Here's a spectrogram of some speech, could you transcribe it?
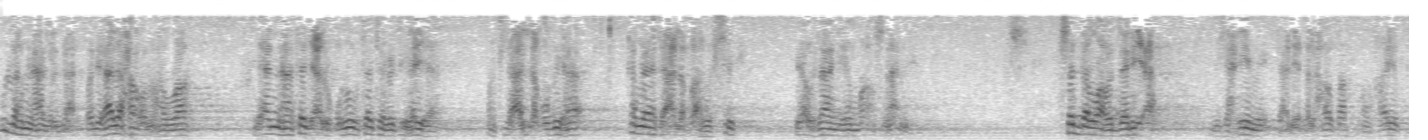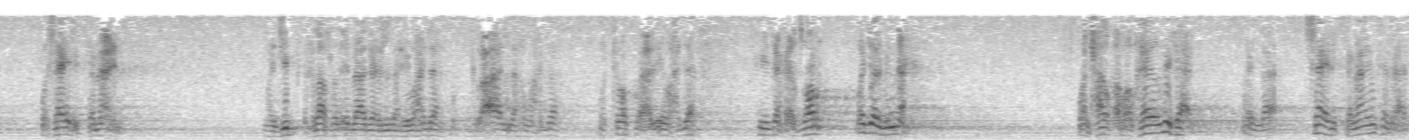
كلها من هذا الباب. ولهذا حرمها الله لأنها تجعل القلوب تلتفت إليها وتتعلق بها كما يتعلق أهل الشرك بأوثانهم وأصنامهم. سد الله الذريعة بتحريم تعليق الحلقة والخيط وسائر التمائم. ويجب إخلاص العبادة لله وحده والدعاء له وحده والتوكل عليه وحده في دفع الضر وجلب النفع. والحلقة والخير مثال وإلا سائر التمائم كذلك.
